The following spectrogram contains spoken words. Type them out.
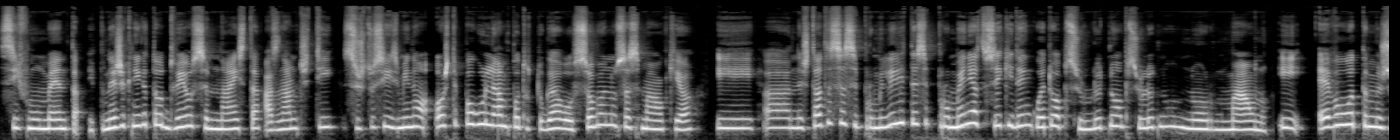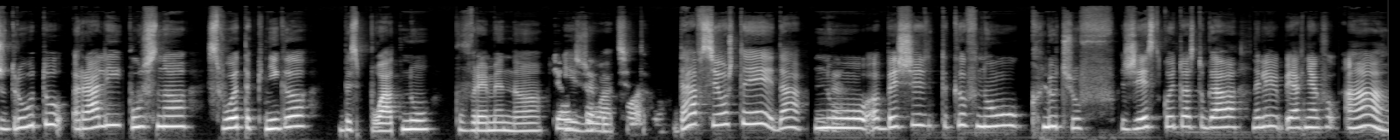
си в момента. И понеже книгата от 2018, аз знам, че ти също си изминала още по-голям път от тогава, особено с малкия. И а, нещата са се променили, те се променят всеки ден, което е абсолютно, абсолютно нормално. И Еволата, между другото, Рали пусна своята книга безплатно по време на Тя изолацията. Е да, все още е, да. Но да. беше такъв много ключов жест, който аз тогава, нали, бях някакво, а,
